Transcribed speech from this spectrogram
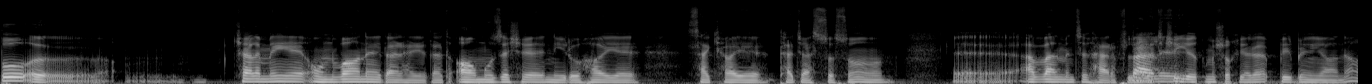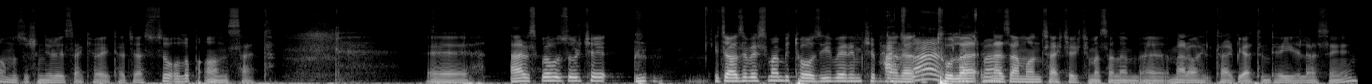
بو کلمه عنوان در حقیقت آموزش نیروهای سکهای تجسسون. اول əvvəlməcə hərflər ki, yığmışıq yerə یا نه؟ آموزش نیروی yürə تجسس təcəssüsü olub ansət. عرض به حضور که اجازه برسی من بی توضیح بریم که بدن طول نه زمان چکر که مثلا مراحل تربیتن تهیه لسین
